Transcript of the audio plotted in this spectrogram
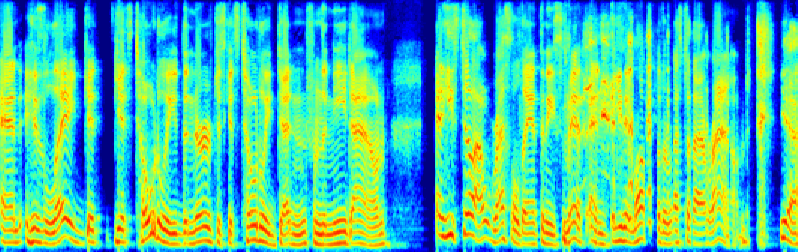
And his leg get gets totally the nerve just gets totally deadened from the knee down. And he still out wrestled Anthony Smith and beat him up for the rest of that round. Yeah.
